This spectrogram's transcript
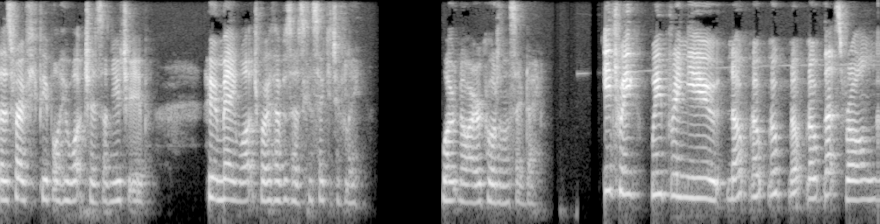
there's very few people who watch us on YouTube who may watch both episodes consecutively. Won't know I record on the same day. Each week, we bring you. Nope, nope, nope, nope, nope, that's wrong.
